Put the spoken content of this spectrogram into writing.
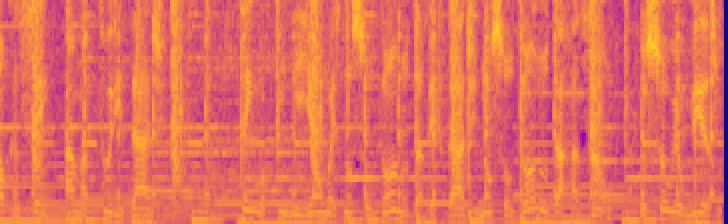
Alcancei a maturidade. Tenho opinião, mas não sou dono da verdade, não sou dono da razão. Eu sou eu mesmo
